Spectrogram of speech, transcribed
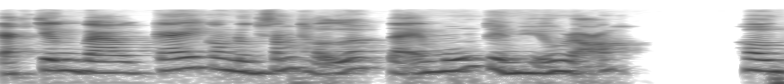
đặt chân vào cái con đường sống thử là em muốn tìm hiểu rõ hơn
